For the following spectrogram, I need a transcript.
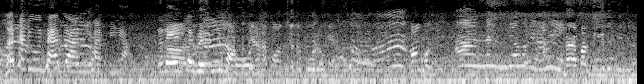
ਬਸ ਹਜੂਰ ਸਾਹਿਬ ਜਾਣ ਲਈ ਹੈਪੀ ਨਾ ਟ੍ਰੇਨ ਤੇ ਬਿਲਕੁਲ ਸਕਦੇ ਆ ਨਾ ਬਹੁਤ ਜ਼ਿਆਦਾ ਬੋਰ ਹੋ ਗਏ। ਹਾਂ ਬੋਲ। ਮੈਂ ਭਰਦੀ ਇਹਦੇ ਪੀਂਦੀਆਂ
